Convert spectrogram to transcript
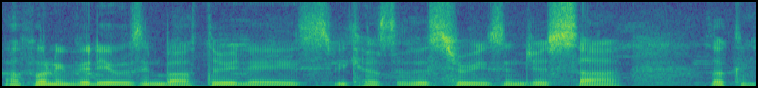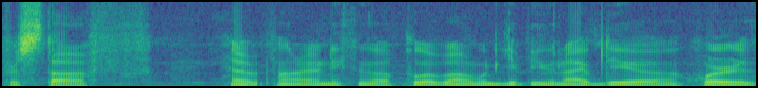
uploading videos in about three days because of this reason just uh, looking for stuff. Haven't found anything to upload but I'm going to give you an idea where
